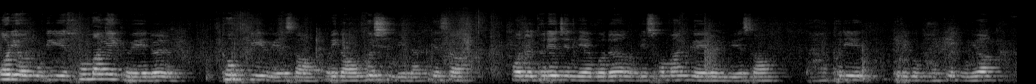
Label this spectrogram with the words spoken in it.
어려운 우리 소망의 교회를 돕기 위해서 우리가 온 것입니다. 그래서 오늘 드려진 예물은 우리 소망교회를 위해서 다 드리, 드리고 갈 거고요.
